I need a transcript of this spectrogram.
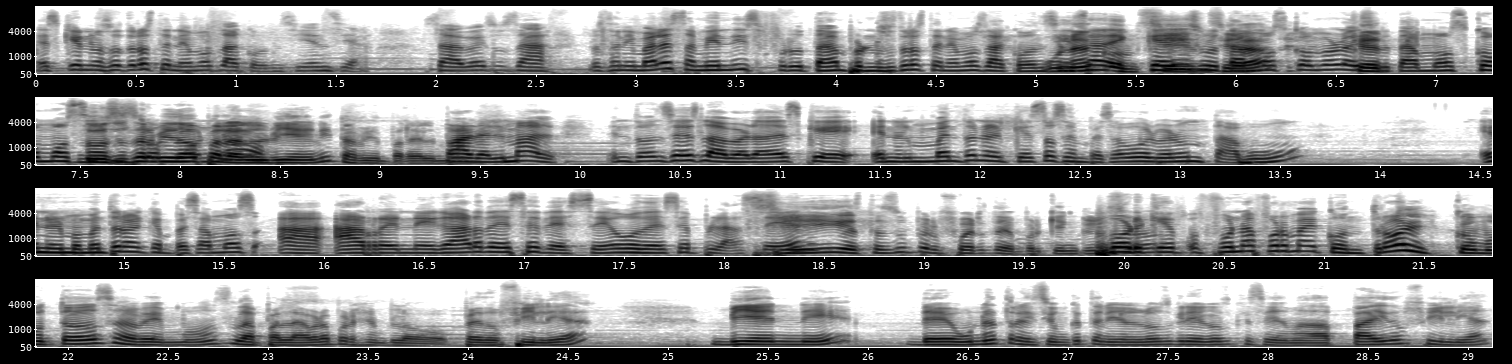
es que nosotros tenemos la conciencia, ¿sabes? O sea, los animales también disfrutan, pero nosotros tenemos la conciencia de qué disfrutamos, cómo lo disfrutamos, cómo sí nos ha servido para no, el bien y también para el mal. para el mal. Entonces, la verdad es que en el momento en el que esto se empezó a volver un tabú, en el momento en el que empezamos a, a renegar de ese deseo, de ese placer, Sí, está súper fuerte, porque incluso porque fue una forma de control. como todos sabemos, la palabra, por ejemplo, pedofilia viene de una tradición que tenían los griegos que se llamaba paidofilia,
